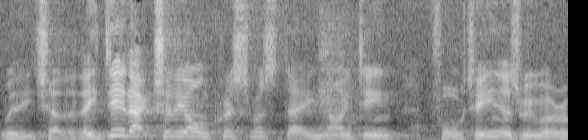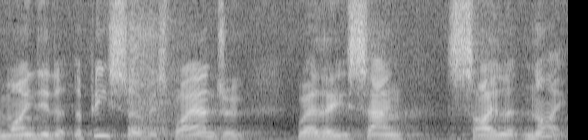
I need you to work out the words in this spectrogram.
with each other. They did actually on Christmas Day 1914, as we were reminded at the peace service by Andrew, where they sang Silent Night.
